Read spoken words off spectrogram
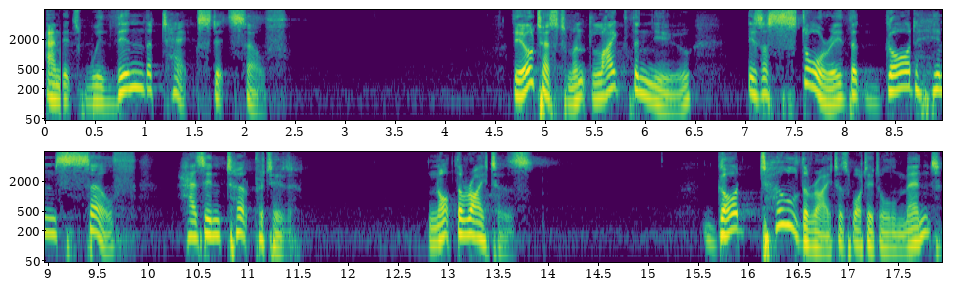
And it's within the text itself. The Old Testament, like the New, is a story that God Himself has interpreted, not the writers. God told the writers what it all meant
